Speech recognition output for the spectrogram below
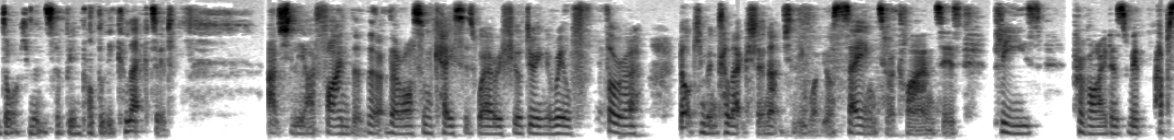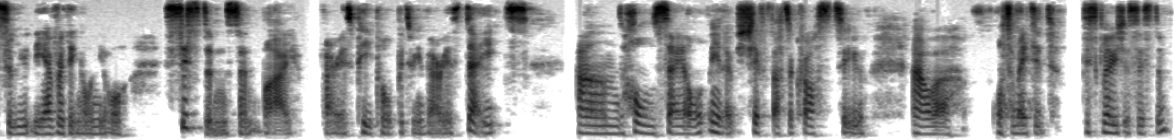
documents have been properly collected. Actually, I find that there, there, are some cases where if you're doing a real thorough document collection, actually what you're saying to a client is, please provide us with absolutely everything on your system sent by various people between various dates and wholesale, you know, shift that across to our automated disclosure system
